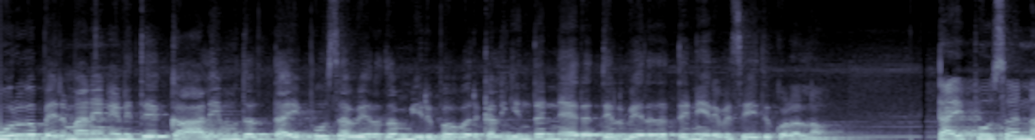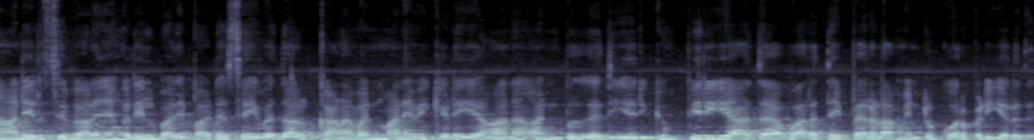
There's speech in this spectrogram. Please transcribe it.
முருகப்பெருமானை நினைத்து காலை முதல் தைப்பூச விரதம் இருப்பவர்கள் இந்த நேரத்தில் விரதத்தை நிறைவு செய்து கொள்ளலாம். தைப்பூச நாளில் சிவாலயங்களில் வழிபாடு செய்வதால் கணவன் மனைவிக்கிடையேயான அன்பு அதிகரிக்கும். பிரியாத வரத்தை பெறலாம் என்று கூறப்படுகிறது.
